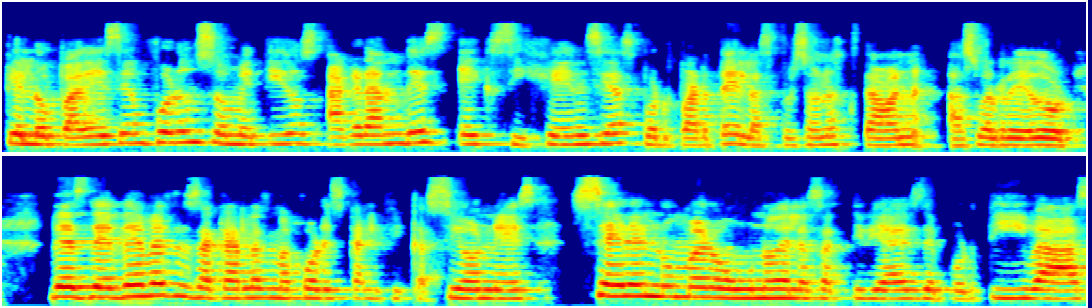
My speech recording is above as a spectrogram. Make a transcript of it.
que lo padecen fueron sometidos a grandes exigencias por parte de las personas que estaban a su alrededor. Desde debes de sacar las mejores calificaciones, ser el número uno de las actividades deportivas,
